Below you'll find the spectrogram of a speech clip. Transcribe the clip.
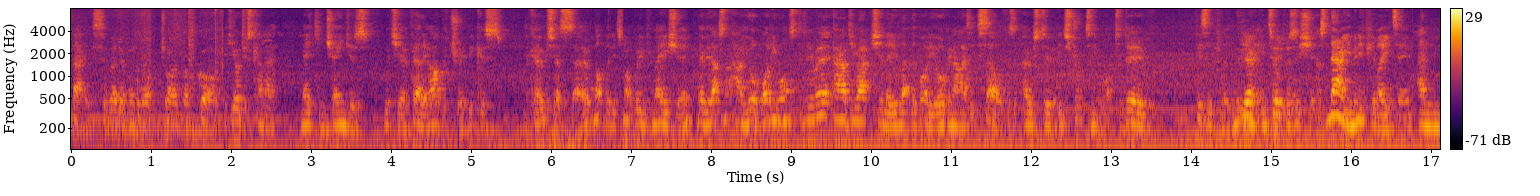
that it's irrelevant what driver I've got. If you're just kind of making changes which are fairly arbitrary because the coach says so, not that it's not good information, maybe that's not how your body wants to do it. How do you actually let the body organise itself as opposed to instructing it what to do physically, moving Yeah, it into a position? Because now you're manipulating and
